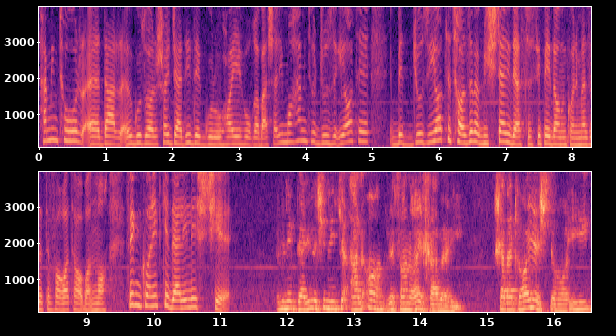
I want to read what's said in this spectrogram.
همینطور در گزارش های جدید گروه های حقوق بشری ما همینطور جزئیات به جزئیات تازه و بیشتری دسترسی پیدا می‌کنیم از اتفاقات آبان ماه. فکر می‌کنید که دلیلش چیه؟ ببینید دلیلش اینه که الان رسانه های خبری شبکه های اجتماعی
